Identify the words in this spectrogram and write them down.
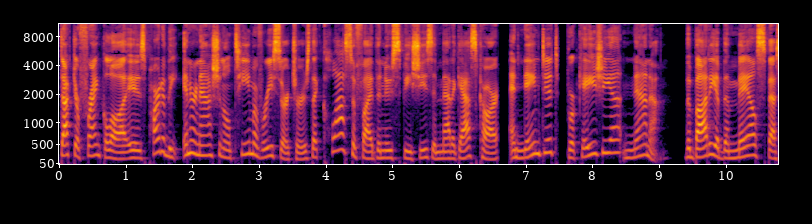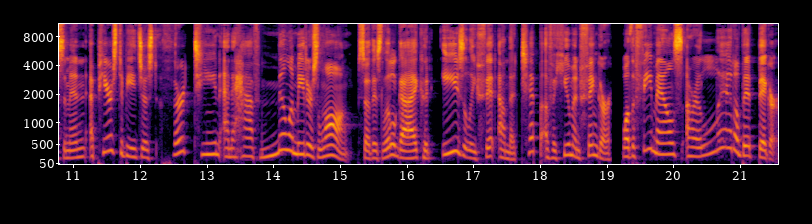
Dr. Frank Glaw is part of the international team of researchers that classified the new species in Madagascar and named it Brookesia nana. The body of the male specimen appears to be just 13 and a half millimeters long, so this little guy could easily fit on the tip of a human finger, while the females are a little bit bigger.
